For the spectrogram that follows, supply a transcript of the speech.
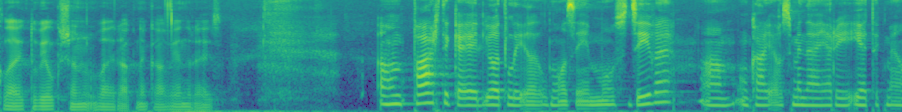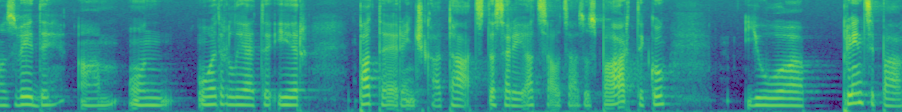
klaitu vilkšanu vairāk nekā vienu reizi? Um, pārtikai ir ļoti liela nozīme mūsu dzīvē, um, un kā jau minēju, arī ietekmē uz vidi. Um, un otra lieta ir patēriņš kā tāds. Tas arī atsaucās uz pārtiku, jo principā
